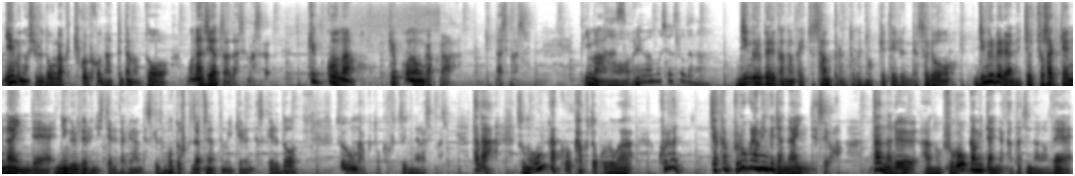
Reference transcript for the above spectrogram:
ゲームの後ろで音楽ピコピコ鳴ってたのと同じやつは出せます。結構な結構な音楽が出せます。今あのそれは面白そうだな。ジングルベルかなんか一応サンプルのところに載っけているんでそれをジングルベルはね一応著作権ないんでジングルベルにしてるだけなんですけどもっと複雑になってもいけるんですけれどそういう音楽とか普通に鳴らせます。ただその音楽を書くところはこれは若干プログラミングじゃないんですよ。単なるあの符号化みたいな形なので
